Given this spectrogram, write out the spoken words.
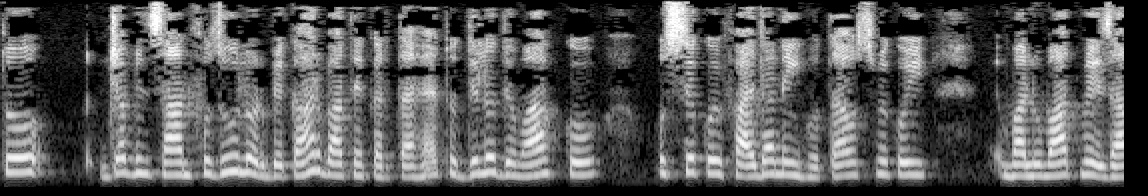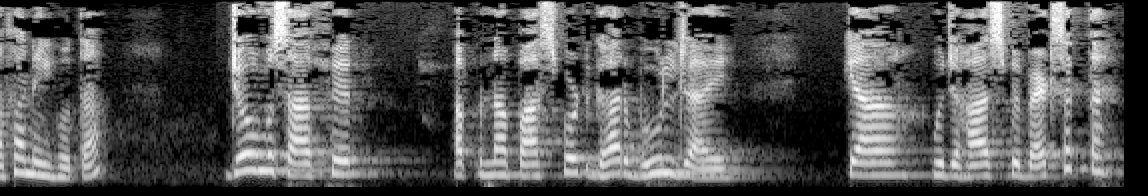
تو جب انسان فضول اور بیکار باتیں کرتا ہے تو دل و دماغ کو اس سے کوئی فائدہ نہیں ہوتا، اس میں کوئی معلومات میں اضافہ نہیں ہوتا۔ جو مسافر اپنا پاسپورٹ گھر بھول جائے، کیا وہ جہاز پہ بیٹھ سکتا ہے؟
